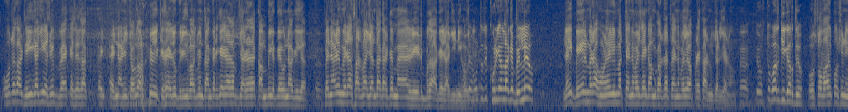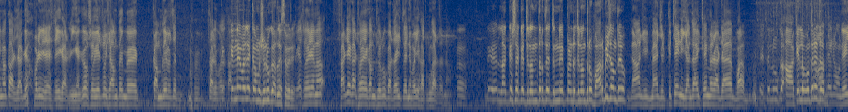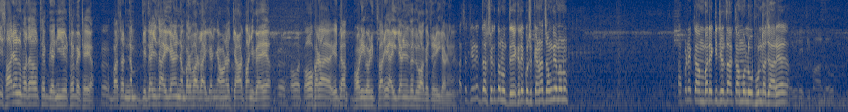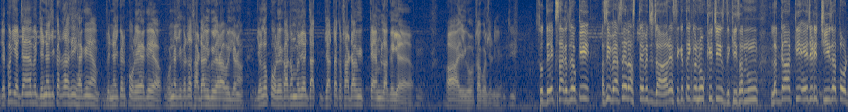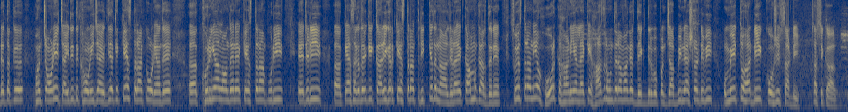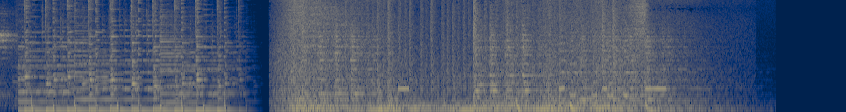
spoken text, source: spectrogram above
ਉਹ ਤਾਂ ਗੱਲ ਠੀਕ ਹੈ ਜੀ ਅਸੀਂ ਮੈਂ ਕਿਸੇ ਦਾ ਇੰਨਾ ਨਹੀਂ ਚਾਹੁੰਦਾ ਵੀ ਕਿਸੇ ਨੂੰ ਗਰੀਬ ਆਦਮੀ ਨੂੰ ਤੰਗ ਕਰਕੇ ਇਹਨਾਂ ਦਾ ਵਿਚਾਰਿਆਂ ਦਾ ਕੰਮ ਵੀ ਅੱਗੇ ਉਹਨਾਂ ਕੀ ਆ। ਤੇ ਨਾਲੇ ਮੇਰਾ ਸਰਦਾ ਜਾਂਦਾ ਕਰਕੇ ਮੈਂ ਰੇਟ ਵਧਾ ਕੇ ਰਾਜੀ ਨਹੀਂ ਹੋ ਅੱਛਾ ਹੁਣ ਤੁਸੀਂ ਖੁਰੀਆਂ ਲਾ ਕੇ ਵਿਹਲੇ ਹੋ? ਨਹੀਂ ਬੇਲ ਮੇਰਾ ਹੋਣੇ ਨਹੀਂ ਮੈਂ 3 ਵਜੇ ਤਾਈਂ ਕੰਮ ਕਰਦਾ 3 ਵਜੇ ਆਪਣੇ ਘਰ ਨੂੰ ਚੱਲ ਜਾਣਾ। ਹਾਂ ਤੇ ਉਸ ਤੋਂ ਬਾਅਦ ਕੀ ਕਰਦੇ ਹੋ? ਉਸ ਤੋਂ ਬਾਅਦ ਕੁਝ ਨਹੀਂ ਮੈਂ ਘਰ ਜਾ ਕੇ ਆਪਣੀ ਰੈਸਟ ਹੀ ਕਰਨੀ ਹੈ ਕਿਉਂ ਸਵੇਰ ਤੋਂ ਸ਼ਾਮ ਤੱਕ ਮੈਂ ਕੰਮ ਦੇ ਵਿੱਚ ਤੁਹਾਡੇ ਕੋਲ ਕਿੰਨੇ ਵਜੇ ਕੰਮ ਸ਼ੁਰੂ ਕਰਦੇ ਸਵੇਰੇ? ਇਹ ਸਵੇਰੇ ਮੈਂ 8:30 ਵਜੇ ਕੰਮ ਸ਼ੁਰੂ ਕਰਦਾ ਜੀ 3 ਵਜੇ ਖਤਮ ਕਰ ਦਿੰਦਾ। ਹਾਂ। ਤੇ ਲਾਗੇ ਛਾਗੇ ਜਲੰਧਰ ਦੇ ਜਿੰਨੇ ਪਿੰਡ ਜਲੰਧਰੋਂ ਬਾਹਰ ਵੀ ਜਾਂਦੇ ਹੋ? ਨਾ ਜੀ ਮੈਂ ਕਿਤੇ ਨਹੀਂ ਜਾਂਦਾ ਇੱਥੇ ਮੇਰਾ ਬ- ਇੱਥੇ ਲੋਕ ਆ ਕੇ ਲਵਾਉਂਦੇ ਨੇ ਜਦ ਲਾਉਂਦੇ ਜੀ ਸਾਰਿਆਂ ਨੂੰ ਪਤਾ ਉੱਥੇ ਗਿਆਨੀ ਜੀ ਉੱਥੇ ਬੈਠੇ ਆ। ਬਸ ਨੰਬ- ਜਿੱਦਾਂ ਜਿੱਦਾਂ ਆਈ ਜਾਣੇ ਨੰਬਰ ਵਾਰ ਆਈ ਜਾਣੀਆਂ ਹੁਣ ਚਾਰ ਪੰਜ ਗਏ ਆ। ਉਹ ਉਹ ਖੜਾ ਇਦਾਂ ਹੌਲੀ ਹੌਲੀ ਸਾਰੇ ਆਈ ਜਾਣੇ ਤੇ ਲਵਾ ਕੇ ਚਲੀ ਜਾਣੇ ਆ। ਅੱਛਾ ਜਿਹੜੇ ਦਰਸ਼ਕ ਤੁਹਾਨੂੰ ਦੇਖ ਰਹੇ ਕੁਝ ਕਹਿਣਾ ਚਾਹੋਗੇ ਉਹਨਾਂ ਨੂੰ? ਆਪਣੇ ਕੰਮ ਬਾਰੇ ਕਿ ਜਿਹੜਾ ਕੰਮ ਲੋਪ ਹੁੰਦਾ ਜਾ ਰਿਹਾ ਆ? ਦੇਖੋ ਜੀ ਇਦਾਂ ਆ ਵੀ ਜਿੰਨਾ ਚਿਰ ਤਾਂ ਅਸੀਂ ਹੈਗੇ ਆ ਜਿੰਨਾ ਚਿਰ ਘੋੜੇ ਹੈਗੇ ਆ ਉਹਨਾਂ ਚਿਰ ਤਾਂ ਸਾਡਾ ਵੀ ਗੁਜ਼ਾਰਾ ਹੋਈ ਜਾਣਾ। ਜਦੋਂ ਘੋੜੇ ਖਤਮ ਹੋ ਜਾਏ ਤੱਕ- ਜਦ ਤੱਕ ਸਾਡਾ ਵੀ ਟਾਈਮ ਲੱਗ ਹੀ ਆਇਆ। ਆ ਜੀ ਹੋਰ ਤਾਂ ਕੁਝ ਨਹੀਂ ਹੈ। ਜੀ। ਸੋ ਦੇਖ ਸਕਦੇ ਹੋ ਕਿ ਅਸੀਂ ਵੈਸੇ ਰਸਤੇ ਵਿੱਚ ਜਾ ਰਹੇ ਸੀ ਤੇ ਇੱਕ ਅਨੋਖੀ ਚੀਜ਼ ਦਿਖੀ। ਸਾਨੂੰ ਲੱਗਾ ਕਿ ਇਹ ਜਿਹੜੀ ਚੀਜ਼ ਹੈ ਤੁਹਾਡੇ ਤੱਕ ਪਹੁੰਚਾਉਣੀ ਚਾਹੀਦੀ, ਦਿਖਾਉਣੀ ਚਾਹੀਦੀ ਹੈ ਕਿ ਕਿਸ ਤਰ੍ਹਾਂ ਘੋੜਿਆਂ ਦੇ ਖੁਰੀਆਂ ਲਾਉਂਦੇ ਨੇ, ਕਿਸ ਤਰ੍ਹਾਂ ਪੂਰੀ ਇਹ ਜਿਹੜੀ ਕਹਿ ਸਕਦੇ ਹੋ ਕਿ ਕਾਰੀਗਰ ਕਿਸ ਤਰ੍ਹਾਂ ਤਰੀਕੇ ਦੇ ਨਾਲ ਜਿਹੜਾ ਇਹ ਕੰਮ ਕਰਦੇ ਨੇ। ਸੋ ਇਸ ਤਰ੍ਹਾਂ ਦੀਆਂ ਹੋਰ ਕਹਾਣੀਆਂ ਲੈ ਕੇ ਹਾਜ਼ਰ ਹੁੰਦੇ ਰਵਾਂਗੇ। ਦੇਖਦੇ ਰਹੋ ਪੰਜਾਬੀ ਨੈਸ਼ਨਲ ਟੀਵੀ। ਉਮੀਦ ਤੁਹਾਡੀ, ਕੋਸ਼ਿਸ਼ ਸਾਡੀ। ਸਤਿ ਸ਼੍ਰੀ ਅਕਾਲ।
